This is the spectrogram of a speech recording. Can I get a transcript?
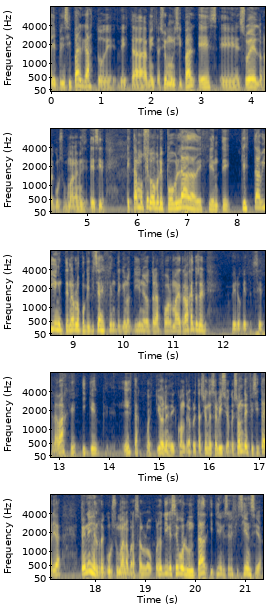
el principal gasto de, de esta administración municipal es eh, sueldos, recursos humanos. Es decir, estamos ¿Qué- sobrepoblada de gente que está bien tenerlo porque quizás es gente que no tiene otra forma de trabajar. Entonces, pero que se trabaje y que estas cuestiones de contraprestación de servicio que son deficitarias, tenés el recurso humano para hacerlo. Por eso tiene que ser voluntad y tiene que ser eficiencia.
